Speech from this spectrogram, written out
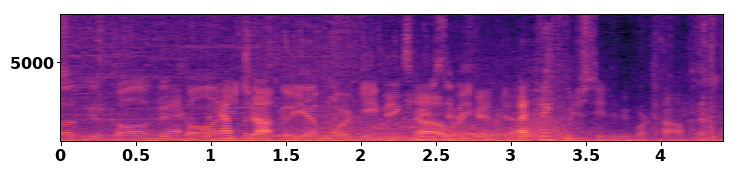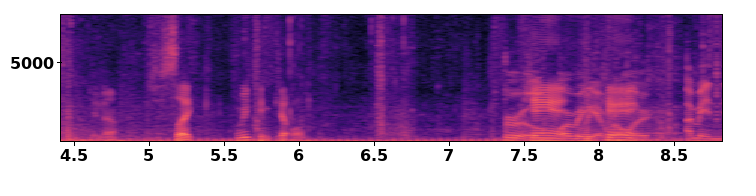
Oh, that's a good call. Good Yeah, call we have you, to not- You have more gaming experience No, we're than me. good. I think we just need to be more confident. You know, just like we can kill them. True. can't- or we, we get can't- roller. I mean,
